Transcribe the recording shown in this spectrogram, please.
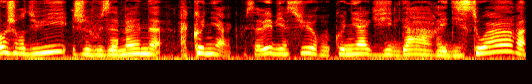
aujourd'hui, je vous amène Cognac. Vous savez bien sûr, Cognac, ville d'art et d'histoire,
